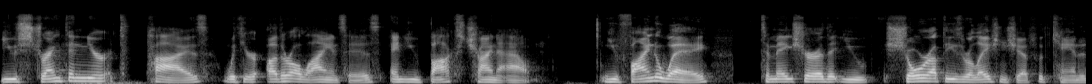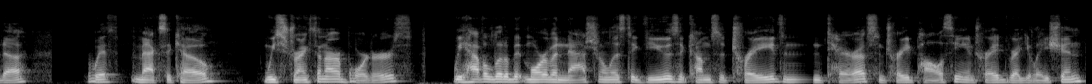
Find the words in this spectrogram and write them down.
You strengthen your ties with your other alliances and you box China out. You find a way to make sure that you shore up these relationships with Canada, with Mexico. We strengthen our borders. We have a little bit more of a nationalistic view as it comes to trades and tariffs and trade policy and trade regulation.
